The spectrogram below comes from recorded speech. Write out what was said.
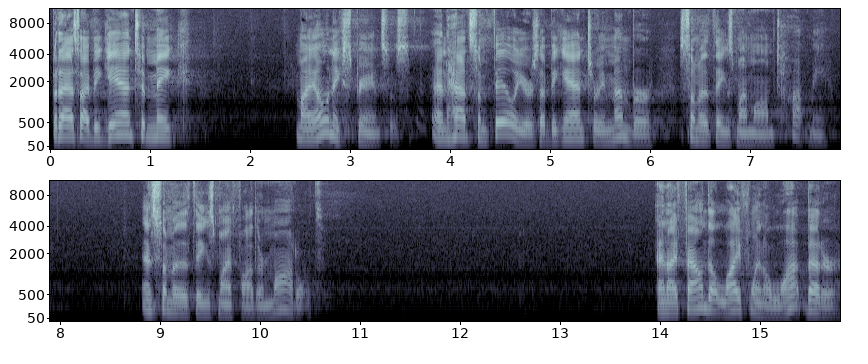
But as I began to make my own experiences and had some failures, I began to remember some of the things my mom taught me and some of the things my father modeled. And I found that life went a lot better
